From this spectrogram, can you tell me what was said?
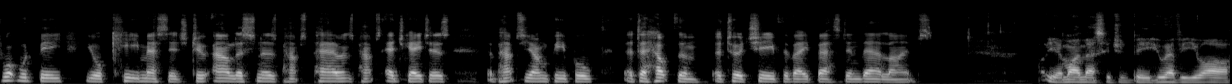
What would be your key message to our listeners, perhaps parents, perhaps educators, uh, perhaps young people, uh, to help them to achieve the very best in their lives? Yeah, my message would be whoever you are,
